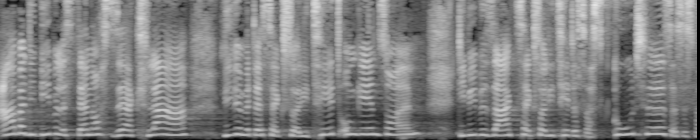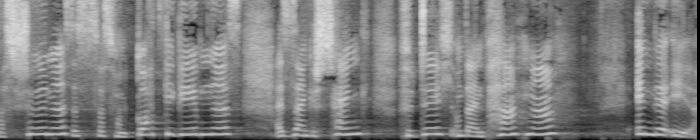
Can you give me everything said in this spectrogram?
aber die Bibel ist dennoch sehr klar, wie wir mit der Sexualität umgehen sollen. Die Bibel sagt, Sexualität ist was Gutes, es ist was Schönes, es ist was von Gott gegebenes, es ist ein Geschenk für dich und deinen Partner in der Ehe.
